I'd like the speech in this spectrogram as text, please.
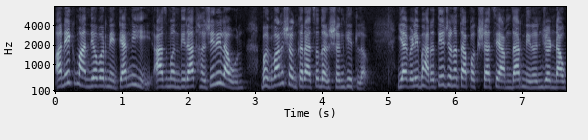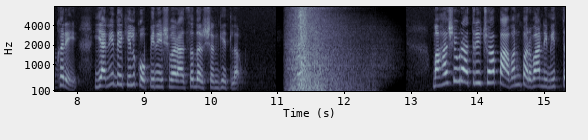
अनेक मान्यवर नेत्यांनीही आज मंदिरात हजेरी लावून भगवान शंकराचं दर्शन घेतलं. यावेळी भारतीय जनता पक्षाचे आमदार निरंजन डावखरे यांनी देखील कोपिनेश्वराचं दर्शन घेतलं. महाशिवरात्रीच्या पावन पर्वानिमित्त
